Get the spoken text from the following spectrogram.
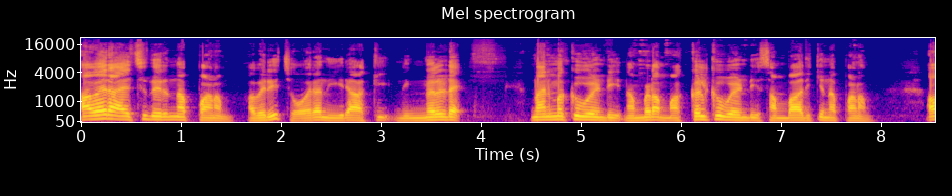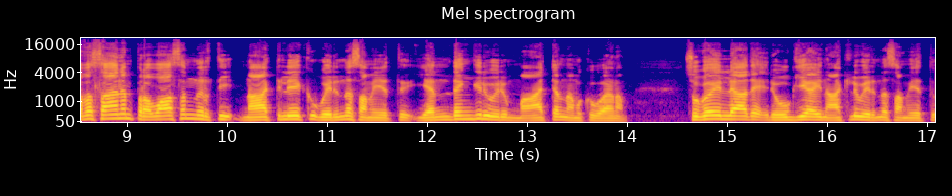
അവരയച്ചു തരുന്ന പണം അവർ ചോര നീരാക്കി നിങ്ങളുടെ നന്മക്ക് വേണ്ടി നമ്മുടെ മക്കൾക്ക് വേണ്ടി സമ്പാദിക്കുന്ന പണം. അവസാനം പ്രവാസം നിർത്തി നാട്ടിലേക്ക് വരുന്ന സമയത്ത് എന്തെങ്കിലും ഒരു മാറ്റം നമുക്ക് വേണം. സുഖമില്ലാതെ രോഗിയായി നാട്ടിൽ വരുന്ന സമയത്ത്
